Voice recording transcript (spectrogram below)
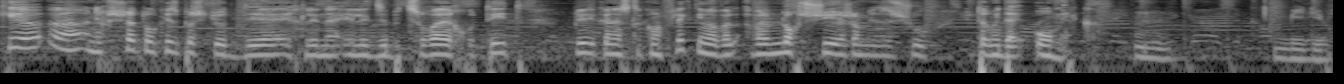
כי אה, אני חושב שהטורקיז פשוט יודע איך לנהל את זה בצורה איכותית, בלי להיכנס לקונפליקטים, אבל, אבל אני לא חושב שיש שם איזשהו יותר מדי עומק. בדיוק.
